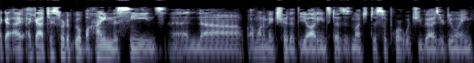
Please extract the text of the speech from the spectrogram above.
I got, I got to sort of go behind the scenes and, uh, I want to make sure that the audience does as much to support what you guys are doing.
